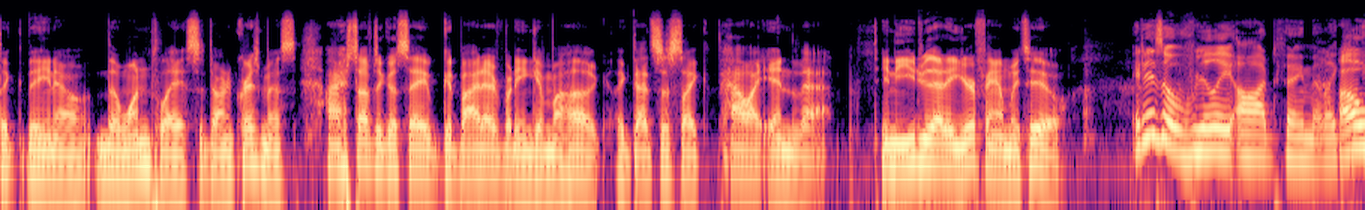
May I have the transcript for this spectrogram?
like the you know the one place darn christmas i still have to go say goodbye to everybody and give them a hug. Like that's just like how i end that. And you do that at your family too. It is a really odd thing that like Oh,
